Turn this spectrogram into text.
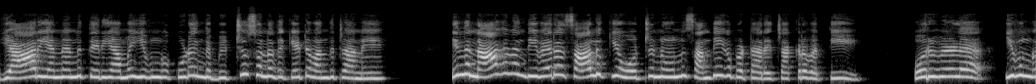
யார் என்னன்னு தெரியாம இவங்க கூட இந்த பிட்சு சொன்னதை கேட்டு வந்துட்டானே. இந்த நாகநந்தி வேற சாளுக்கிய ஒற்றணும்னு சந்தேகப்பட்டாரே சக்கரவர்த்தி. ஒருவேளை இவங்க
